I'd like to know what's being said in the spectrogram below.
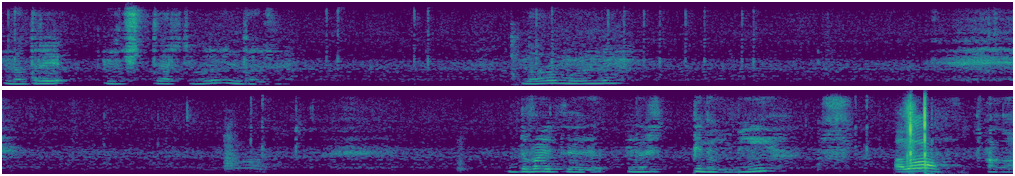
на 3, на 4 уровень даже. Нормально. Давайте на- підемо в бій. Алло, Алло.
